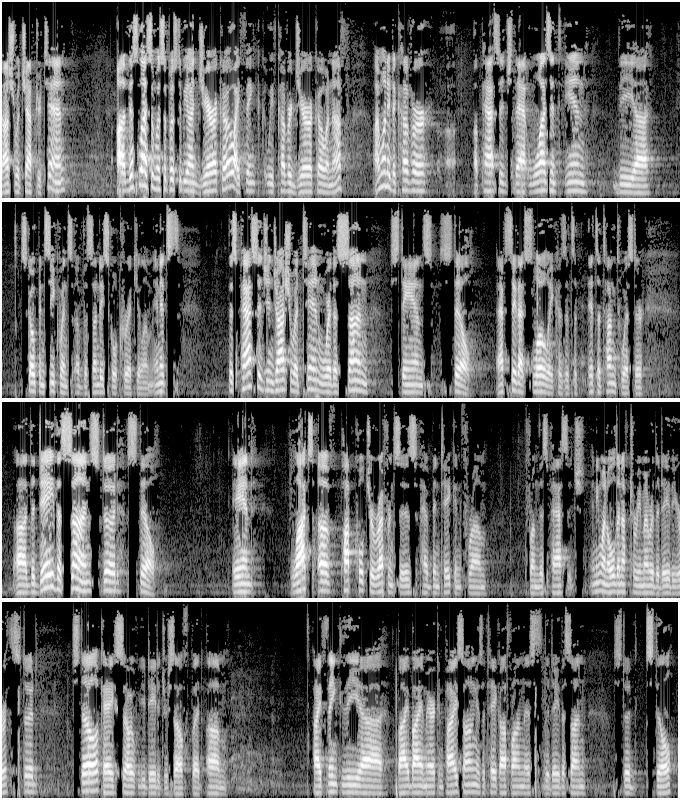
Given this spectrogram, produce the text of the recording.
Joshua chapter 10. Uh, this lesson was supposed to be on Jericho. I think we've covered Jericho enough. I wanted to cover uh, a passage that wasn't in the uh, scope and sequence of the Sunday school curriculum. And it's this passage in Joshua 10 where the sun stands still. I have to say that slowly because it's a, it's a tongue twister. Uh, the day the sun stood still. And lots of pop culture references have been taken from, from this passage. Anyone old enough to remember the day the earth stood still? Okay, so you dated yourself. But um, I think the uh, Bye Bye American Pie song is a takeoff on this, the day the sun stood still.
